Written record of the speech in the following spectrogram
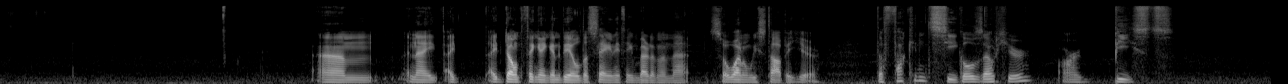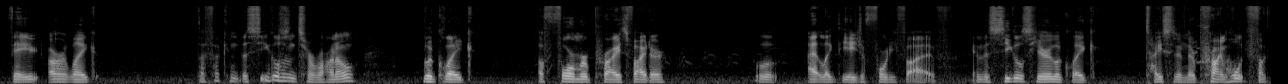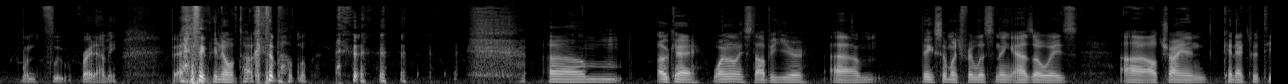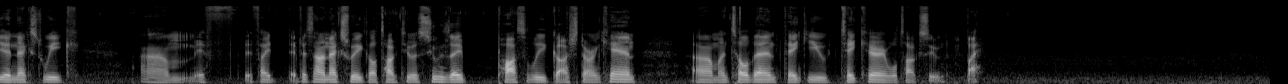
Um, and I, I, I don't think I'm going to be able to say anything better than that. So why don't we stop it here? The fucking seagulls out here are beasts. They are like the fucking the seagulls in Toronto look like a former prize fighter well, at like the age of 45 and the seagulls here look like Tyson in their prime holy fuck one flew right at me But I think they know I'm talking about them um okay why don't I stop it here um thanks so much for listening as always uh, I'll try and connect with you next week um if if I if it's not next week I'll talk to you as soon as I possibly gosh darn can um, until then, thank you. Take care. We'll talk soon. Bye.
